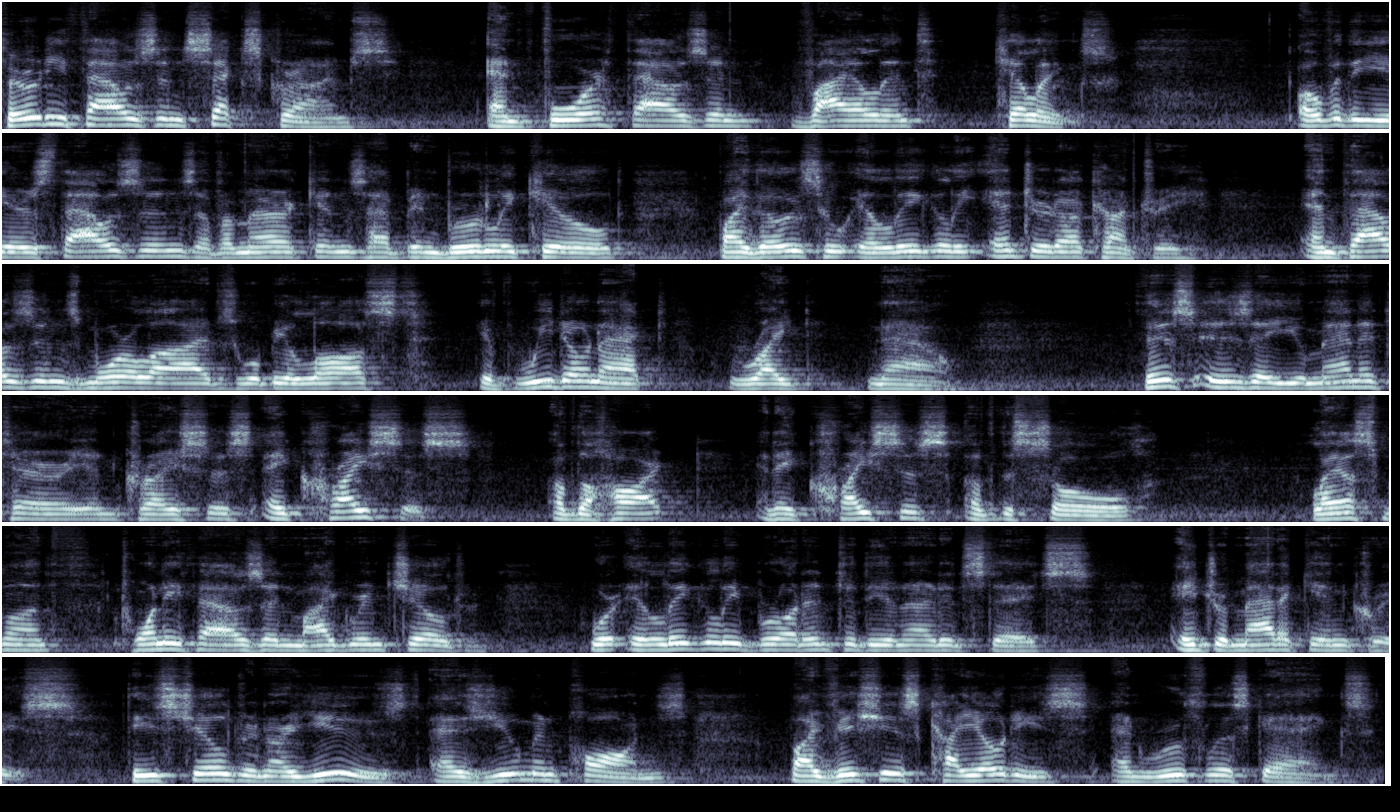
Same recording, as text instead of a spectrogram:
30,000 sex crimes, and 4,000 violent killings. Over the years, thousands of Americans have been brutally killed by those who illegally entered our country, and thousands more lives will be lost if we don't act right now. This is a humanitarian crisis, a crisis of the heart, and a crisis of the soul. Last month, 20,000 migrant children were illegally brought into the United States, a dramatic increase. These children are used as human pawns by vicious coyotes and ruthless gangs.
